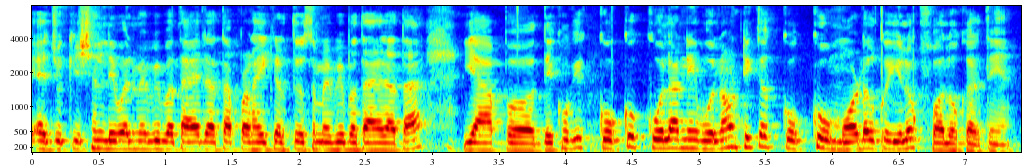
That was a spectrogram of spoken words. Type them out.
एजुकेशन लेवल में भी बताया जाता है, पढ़ाई करते समय भी बताया जाता है। या आप देखोगे कोको कोला नहीं बोल रहा हूँ, ठीक है? कोको मॉडल को ये लोग फॉलो करते हैं।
